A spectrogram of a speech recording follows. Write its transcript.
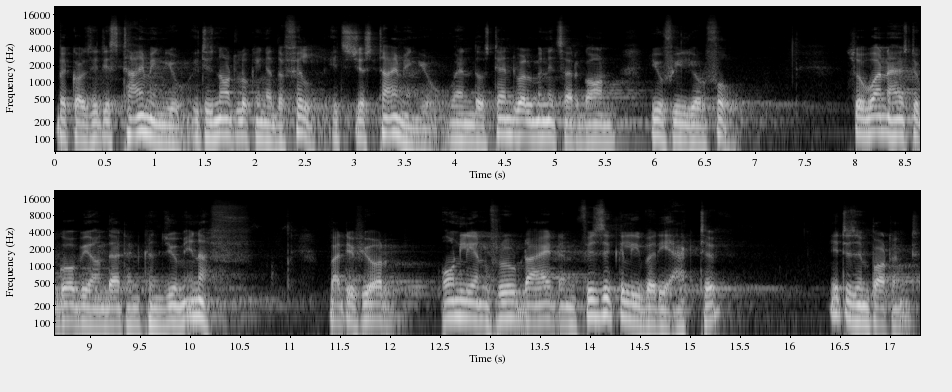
because it is timing you, it is not looking at the fill, it's just timing you. When those 10, 12 minutes are gone, you feel you're full. So one has to go beyond that and consume enough. But if you're only on fruit diet and physically very active, it is important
